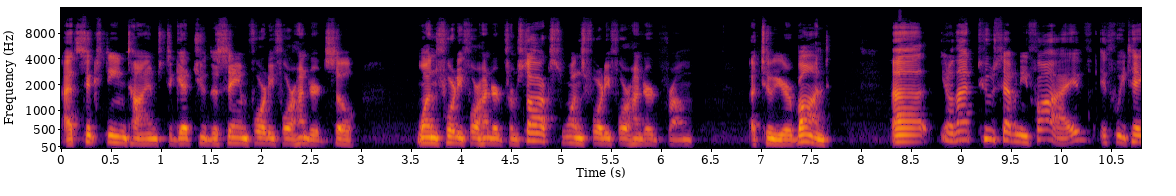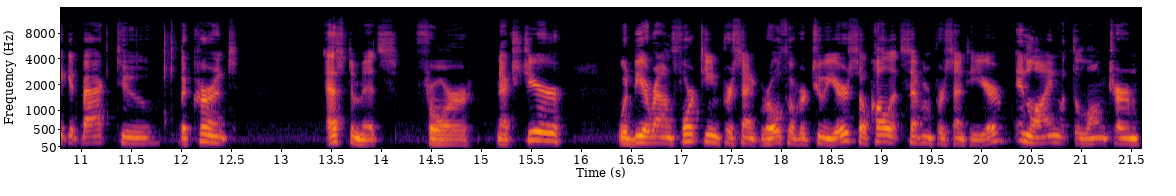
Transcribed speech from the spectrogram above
at 16 times to get you the same 4400. So one's 4400 from stocks, one's 4400 from a two-year bond. Uh, you know, that 275, if we take it back to the current estimates for next year, would be around 14% growth over two years. So call it 7% a year, in line with the long term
